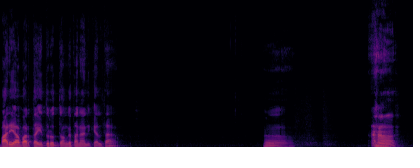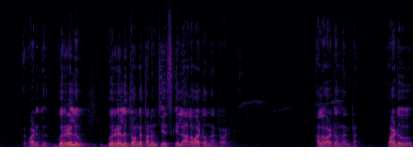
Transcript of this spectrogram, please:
భార్య భర్త ఇద్దరు దొంగతనానికి వెళ్తా వాడు గొర్రెలు గొర్రెలు దొంగతనం చేసుకెళ్ళి అలవాటు ఉందంట వాడికి. అలవాటు ఉందంట. వాడు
